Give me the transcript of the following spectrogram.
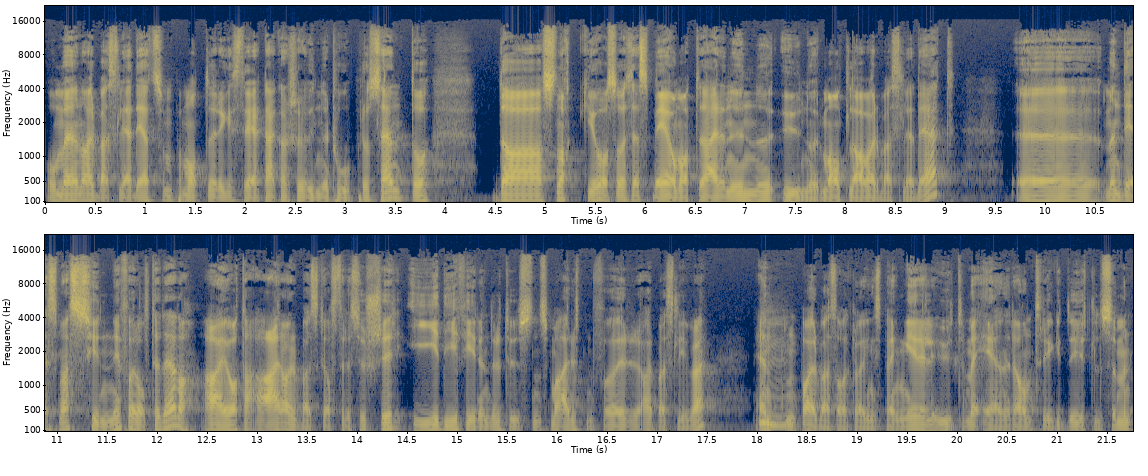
Og med en arbeidsledighet som på en måte registrert er kanskje under 2% og da snakker jo også SSB om at det er en un unormalt lav arbeidsledighet. Eh, men det som er synd i forhold til det, da, er jo at det er arbeidskraftressurser i de 400 000 som er utenfor arbeidslivet. Enten på arbeidsavklaringspenger eller ute med en eller annen trygd ytelse, men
